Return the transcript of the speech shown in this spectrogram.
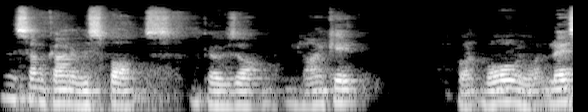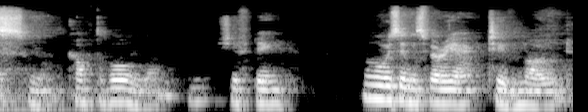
there's some kind of response that goes on. We like it, we want more, we want less, we want comfortable, we want shifting. We're always in this very active mode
